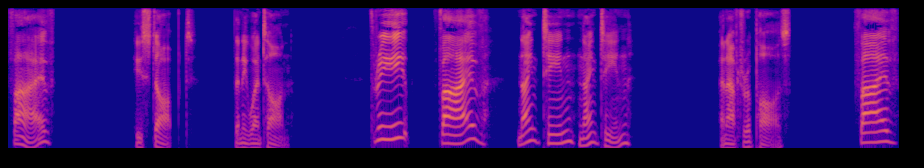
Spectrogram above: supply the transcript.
five. He stopped. Then he went on. Three, five, nineteen, nineteen. And after a pause, five,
